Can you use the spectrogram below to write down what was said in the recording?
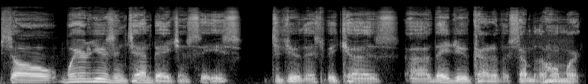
So we're using temp agencies to do this because uh, they do kind of the, some of the homework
